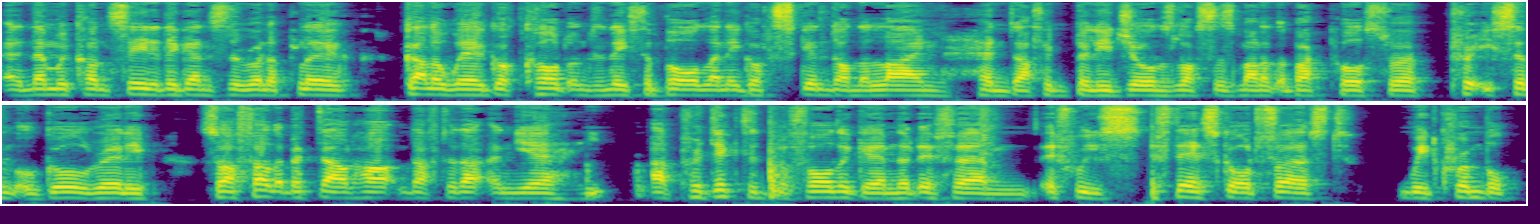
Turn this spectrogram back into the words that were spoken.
and then we conceded against the run of play. Galloway got caught underneath the ball, then he got skinned on the line, and I think Billy Jones lost his man at the back post for a pretty simple goal, really. So I felt a bit downhearted after that, and yeah, I predicted before the game that if um, if we if they scored first, we'd crumble.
